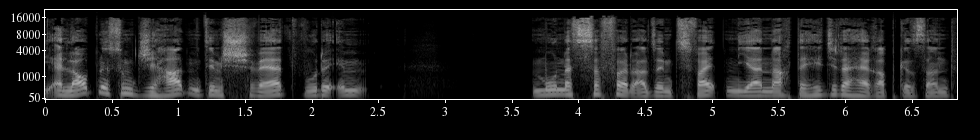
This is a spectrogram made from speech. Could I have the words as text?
Die Erlaubnis zum Dschihad mit dem Schwert wurde im Monat Safar, also im zweiten Jahr nach der Hijra, herabgesandt,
